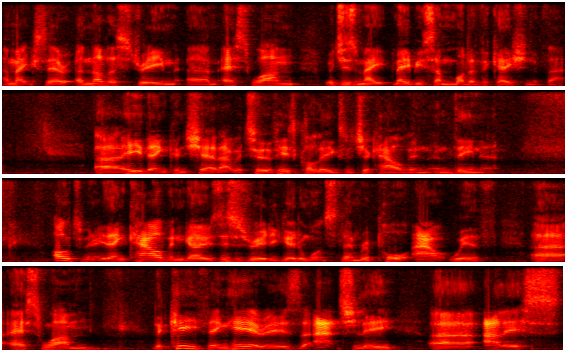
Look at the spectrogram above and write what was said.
and makes there another stream, um, S1, which is may maybe some modification of that. Uh, he then can share that with two of his colleagues, which are Calvin and Dina. Ultimately, then Calvin goes, this is really good, and wants to then report out with uh, S1. The key thing here is that actually uh, Alice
